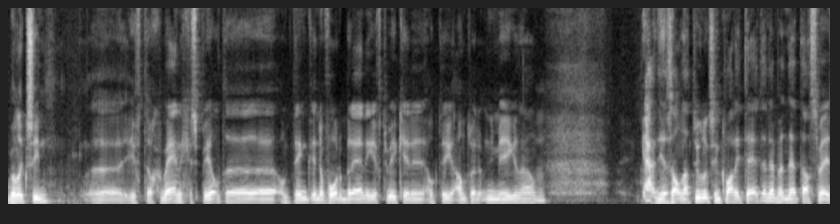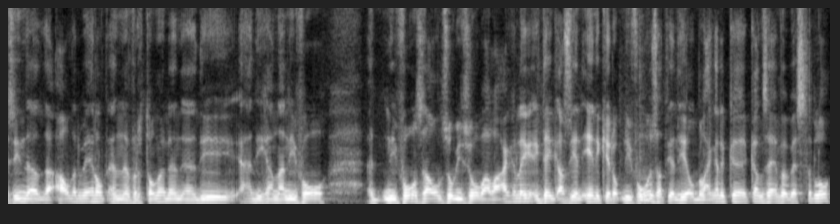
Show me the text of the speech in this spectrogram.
Wil ik zien. Eh, heeft toch weinig gespeeld. eh, ook denk in de voorbereiding. Heeft twee keer eh, ook tegen Antwerpen niet meegedaan. Ja, die zal natuurlijk zijn kwaliteiten hebben. Net als wij zien dat de Alderwereld en de Vertongen, en, die, ja, die gaan dat niveau... Het niveau zal sowieso wel lager liggen. Ik denk als hij een ene keer op niveau is, dat hij een heel belangrijk eh, kan zijn voor Westerlo.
